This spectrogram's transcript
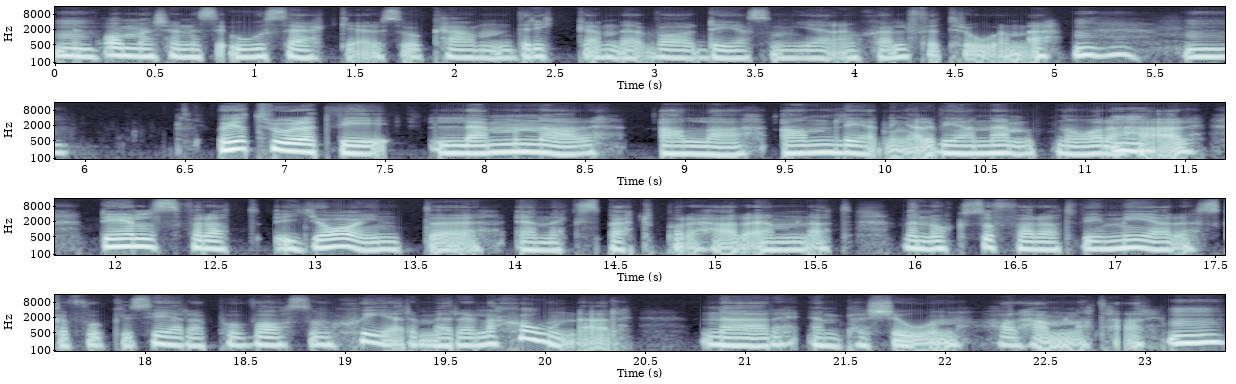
Mm. om man känner sig osäker så kan drickande vara det som ger en självförtroende. Mm. Mm. Och jag tror att vi lämnar alla anledningar. Vi har nämnt några Mm. här. Dels för att jag inte är en expert på det här ämnet, men också för att vi mer ska fokusera på vad som sker med relationer när en person har hamnat här. Mm.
